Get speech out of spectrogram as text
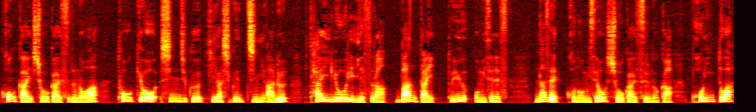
今回紹介するのは東京新宿東口にあるタイ料理レストランバンタイというお店です。なぜこのお店を紹介するのかポイントは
